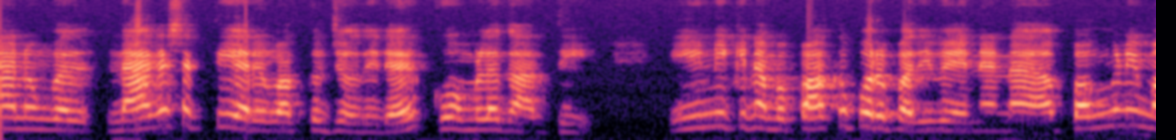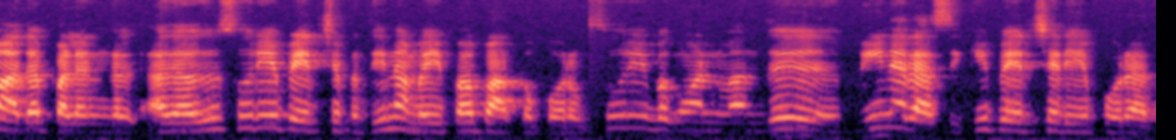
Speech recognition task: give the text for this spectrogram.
நான் உங்கள் நாகசக்தி அறிவாக்கு ஜோதிடர் கோமலகாந்தி. இன்னைக்கு நம்ம பார்க்க போற பதிவு என்னன்னா பங்குனி மாத பலன்கள். அதாவது சூரிய பெயர்ச்சி பத்தி நம்ம இப்ப பார்க்க போறோம். சூரிய பகவான் வந்து மீன ராசிக்கு பெயர்ச்சி அடைய போறார்.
